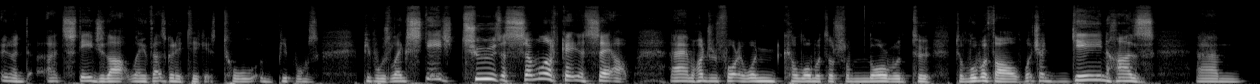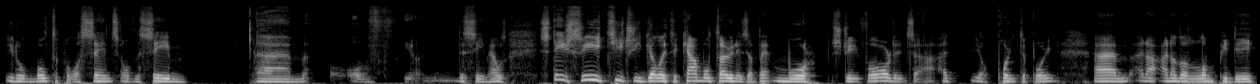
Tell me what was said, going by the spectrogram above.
in a, a, stage of that length, that's going to take its toll on people's people's legs. Stage two is a similar kind of setup, um, 141 kilometres from Norwood to to Lobethal, which again has um, you know multiple ascents of the same um, of you know the same hills. Stage three, Tea Tree Gully to Campbelltown is a bit more straightforward. It's a, a you know point to point, um, and a, another lumpy day.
